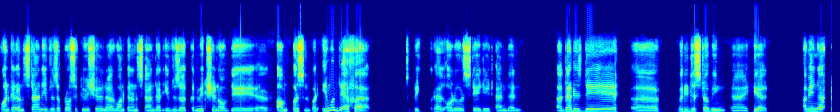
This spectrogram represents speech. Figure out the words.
one can understand if there's a prosecution, or one can understand that if there's a conviction of the uh, armed person. But even the FIR, Supreme Court has ordered, stayed it, and then that is the very disturbing here. I mean, uh,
